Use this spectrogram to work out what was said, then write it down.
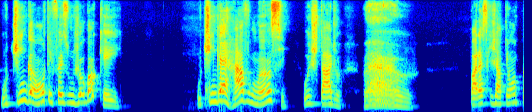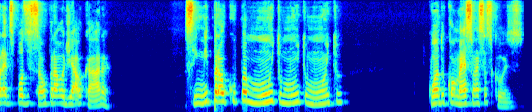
O Tinga ontem fez um jogo ok. O Tinga errava um lance, o estádio. Parece que já tem uma predisposição para odiar o cara. Assim, me preocupa muito, muito, muito quando começam essas coisas,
